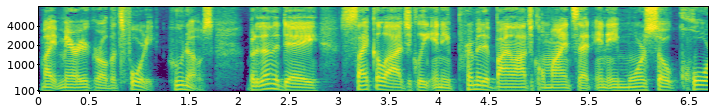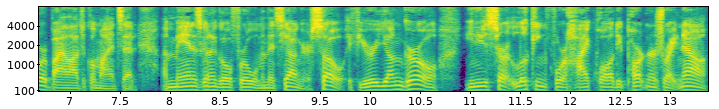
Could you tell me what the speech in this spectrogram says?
might marry a girl that's 40. Who knows? But at the end of the day, psychologically, in a primitive biological mindset, in a more so core biological mindset, a man is going to go for a woman that's younger. So if you're a young girl, you need to start looking for high quality partners right now.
